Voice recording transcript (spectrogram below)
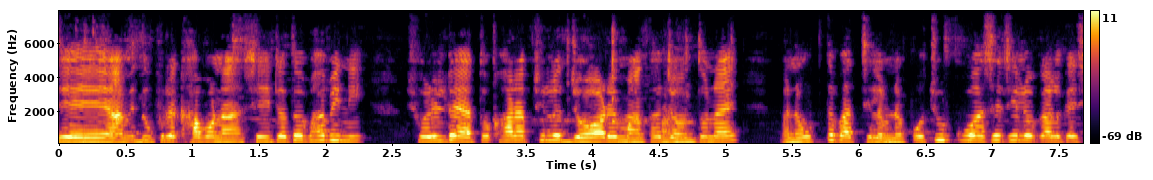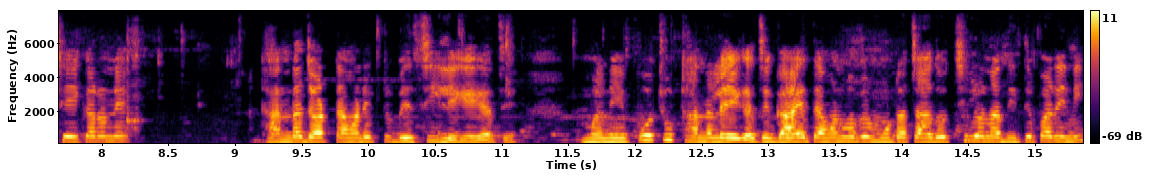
যে আমি দুপুরে খাব না, সেইটা তো ভাবিনি। শরীরটা এত খারাপ ছিল, জ্বরে মাথা যন্ত্রণায় মানে উঠতে পারছিলাম না। প্রচুর কুয়াশা ছিল কালকে, সেই কারণে ঠান্ডা জ্বরটা আমার একটু বেশিই লেগে গেছে। মানে প্রচুর ঠান্ডা লেগে গেছে। গায়ে তেমনভাবে মোটা চাদর ছিল না, দিতে পারিনি।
